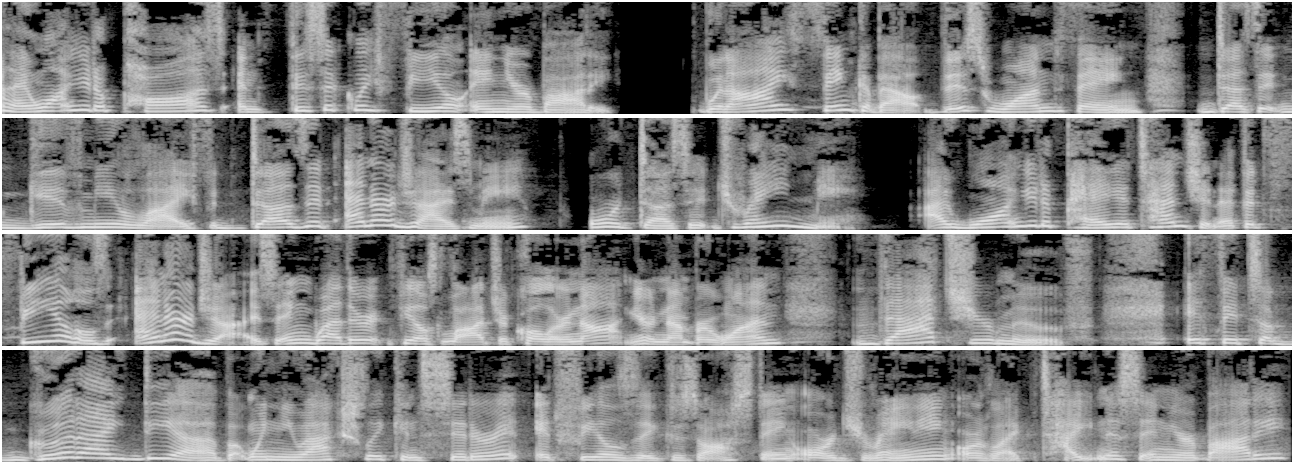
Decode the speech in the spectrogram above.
And I want you to pause and physically feel in your body. When I think about this one thing, does it give me life? Does it energize me or does it drain me? I want you to pay attention. If it feels energizing, whether it feels logical or not, your number one, that's your move. If it's a good idea, but when you actually consider it, it feels exhausting or draining or like tightness in your body,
